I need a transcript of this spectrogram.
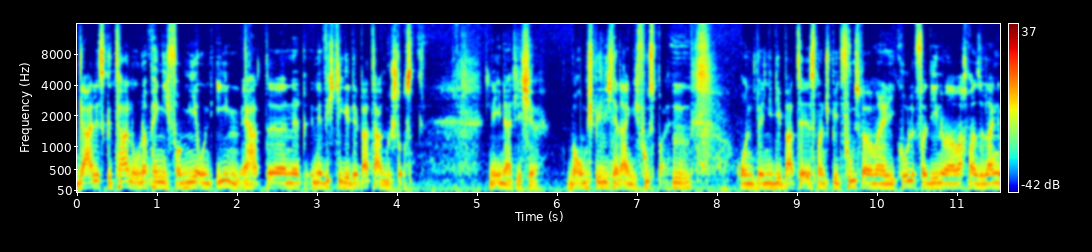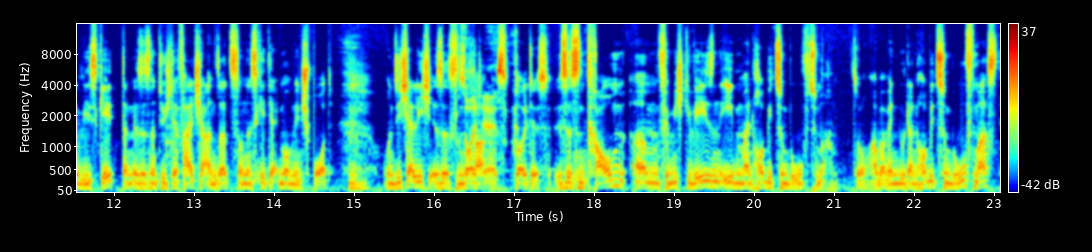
Geiles getan, unabhängig von mir und ihm. Er hat äh, eine, eine wichtige Debatte angestoßen. Eine inhaltliche. Warum spiele ich denn eigentlich Fußball? Und wenn die Debatte ist, man spielt Fußball, weil man ja die Kohle verdient man macht mal so lange, wie es geht, dann ist es natürlich der falsche Ansatz, sondern es geht ja immer um den Sport. Und sicherlich ist es ein Sollte Tra- es. Sollte es. Es ist ein Traum ähm, für mich gewesen, eben mein Hobby zum Beruf zu machen. So, aber wenn du dein Hobby zum Beruf machst,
